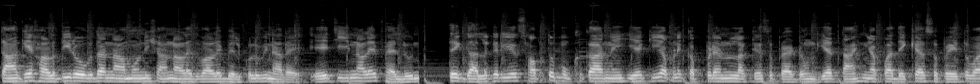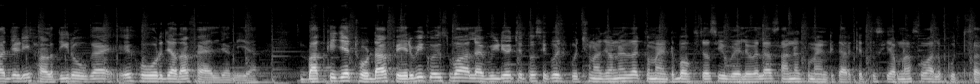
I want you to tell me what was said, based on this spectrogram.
ਤਾਂ ਕਿ ਹਲਦੀ ਰੋਗ ਦਾ ਨਾਮੋ ਨਿਸ਼ਾਨ ਆਲੇ ਦੁਆਲੇ ਬਿਲਕੁਲ ਵੀ ਨਾ ਰਹੇ। ਇਹ ਚੀਜ਼ ਨਾਲੇ ਫੈਲੂ ਨਹੀਂ। ਤੇ ਗੱਲ ਕਰੀਏ, ਸਭ ਤੋਂ ਮੁੱਖ ਕਾਰਨ ਇਹ ਹੈ ਕਿ ਆਪਣੇ ਕੱਪੜਿਆਂ ਨੂੰ ਲੱਗ ਕੇ ਸਪਰੈਡ ਹੁੰਦੀ ਹੈ। ਤਾਂ ਹੀ ਆਪਾਂ ਦੇਖਿਆ ਸਪਰੇਅ ਤੋਂ ਬਾਅਦ ਜਿਹੜੀ ਹਲਦੀ ਰੋਗ ਹੈ, ਇਹ ਹੋਰ ਜ਼ਿਆਦਾ ਫੈਲ ਜਾਂਦੀ ਹੈ। ਬਾਕੀ ਜੇ ਤੁਹਾਡਾ ਫਿਰ ਵੀ ਕੋਈ ਸਵਾਲ ਹੈ ਵੀਡੀਓ 'ਚ ਤੁਸੀਂ ਕੁਝ ਪੁੱਛਣਾ ਚਾਹੁੰਦੇ ਹੋ ਤਾਂ ਕਮੈਂਟ ਬਾਕਸ 'ਚ ਅਸੀਂ ਅਵੇਲੇਬਲ ਆ, ਸਾਨੂੰ ਕਮੈਂਟ ਕਰਕੇ ਤੁਸੀਂ ਆਪਣਾ ਸਵਾਲ ਪੁੱਛ ਸਕਦੇ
